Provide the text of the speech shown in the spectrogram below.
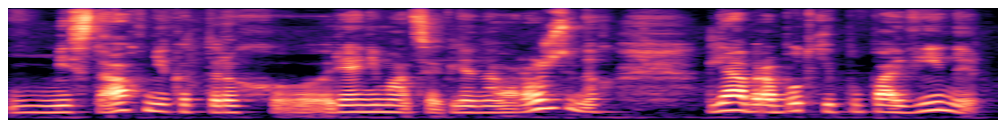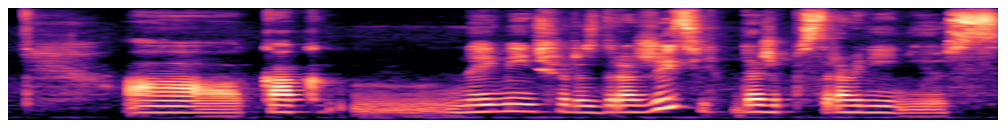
местах, в некоторых э, реанимациях для новорожденных для обработки пуповины а, как наименьший раздражитель, даже по сравнению с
